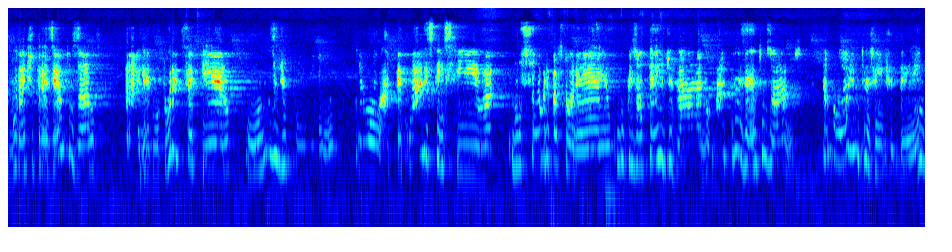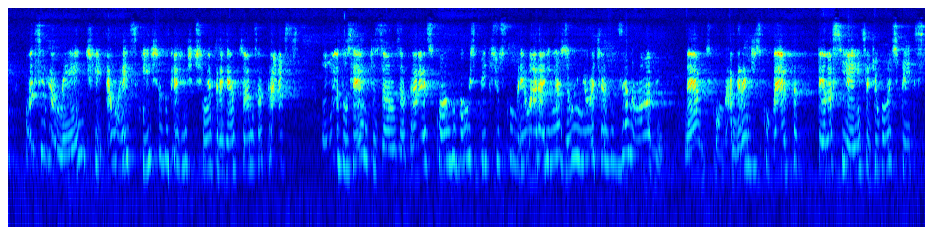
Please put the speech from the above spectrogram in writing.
durante 300 anos para agricultura de sequeiro, o uso de fundo, com a pecuária extensiva, com sobrepastoreio, com pisoteio de gado há 300 anos. Então, hoje o que a gente tem, possivelmente, é um resquício do que a gente tinha 300 anos atrás. Ou 200 anos atrás, quando Von Spix descobriu a ararinha azul em 1819, né? a grande descoberta pela ciência de Von Spix.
